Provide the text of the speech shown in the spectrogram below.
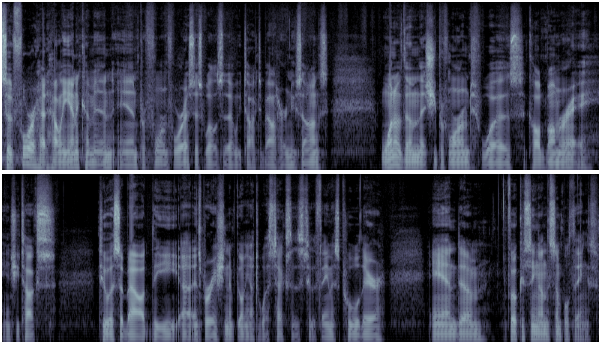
Episode four had Halliana come in and perform for us, as well as uh, we talked about her new songs. One of them that she performed was called Balmorhea, and she talks to us about the uh, inspiration of going out to West Texas to the famous pool there and um, focusing on the simple things.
